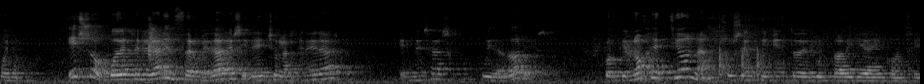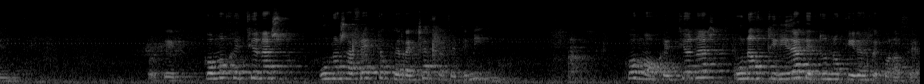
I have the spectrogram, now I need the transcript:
Bueno, eso puede generar enfermedades y de hecho las genera en esas cuidadores, porque no gestionan su sentimiento de culpabilidad inconsciente. Porque ¿cómo gestionas unos afectos que rechazas de ti mismo? ¿Cómo gestionas una hostilidad que tú no quieres reconocer?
